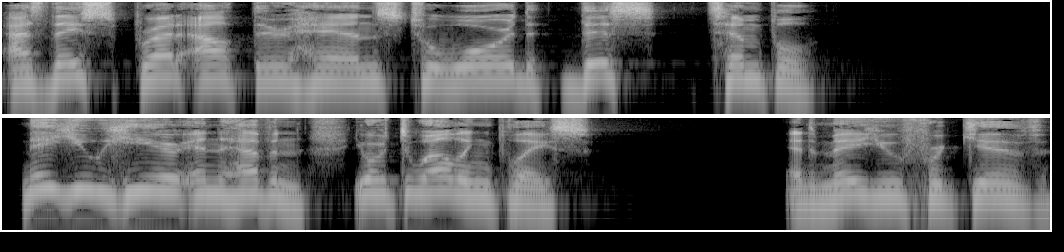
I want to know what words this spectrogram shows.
As they spread out their hands toward this temple, may you hear in heaven your dwelling place, and may you forgive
